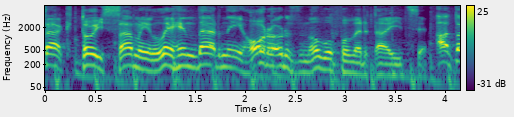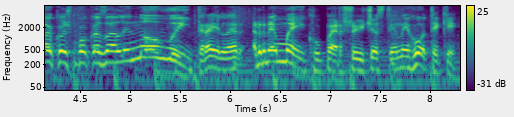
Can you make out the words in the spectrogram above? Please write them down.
так, той самий легендарний горор знову повертається. А також показали новий трейлер ремейку першої частини Готики.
